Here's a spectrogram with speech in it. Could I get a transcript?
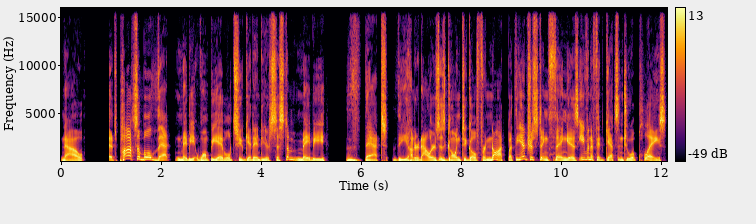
Now, it's possible that maybe it won't be able to get into your system. Maybe that the $100 is going to go for naught. But the interesting thing is, even if it gets into a place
